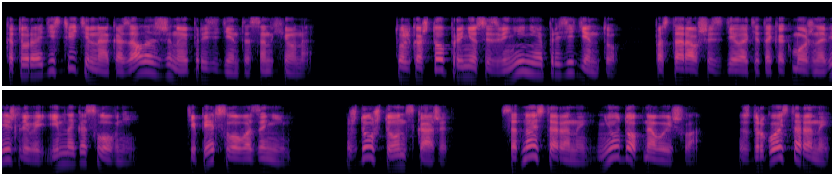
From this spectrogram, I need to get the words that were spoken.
которая действительно оказалась женой президента Санхёна. Только что принес извинения президенту, постаравшись сделать это как можно вежливей и многословней. Теперь слово за ним. Жду, что он скажет. С одной стороны, неудобно вышло. С другой стороны,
